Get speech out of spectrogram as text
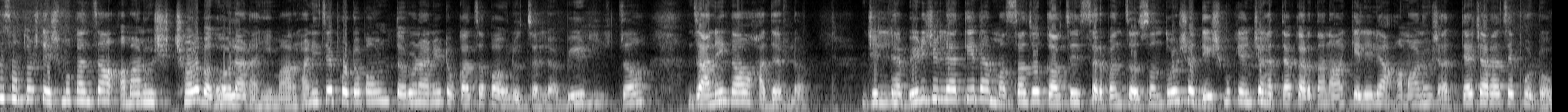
संतोष देशमुखांचा अमानुष छळ बघवला नाही. मारहाणीचे फोटो पाहून तरुणाने टोकाचं पाऊल उचललं. बीडचं जानेगाव हादरलं. जिल्ह्या बीड जिल्ह्यातील मस्साजोग गावचे सरपंच संतोष देशमुख यांची हत्या करताना केलेल्या अमानुष अत्याचाराचे फोटो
